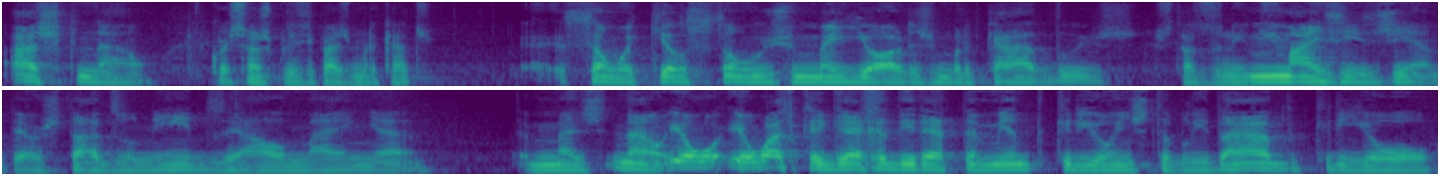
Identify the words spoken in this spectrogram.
acho que não. Quais são os principais mercados? São aqueles que são os maiores mercados Estados Unidos. mais exigentes. É os Estados Unidos, é a Alemanha. Mas não, eu, eu acho que a guerra diretamente criou instabilidade, criou,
